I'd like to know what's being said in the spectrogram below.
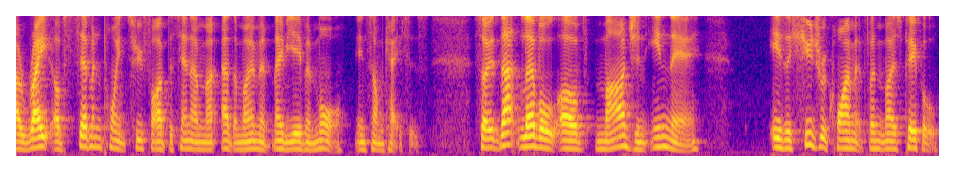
a rate of 7.25% at the moment, maybe even more in some cases. So that level of margin in there is a huge requirement for most people.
